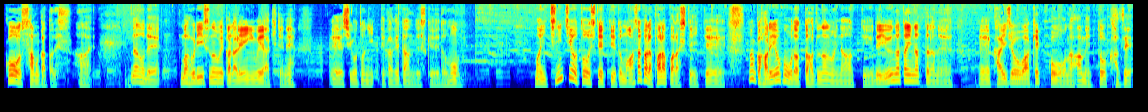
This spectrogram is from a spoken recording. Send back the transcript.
構寒かったです。はい。なので、まあフリースの上からレインウェア着てね、えー仕事に出かけたんですけれども、まあ一日を通してっていうともう朝からパラパラしていて、なんか晴れ予報だったはずなのになっていう。で、夕方になったらね、えー海上は結構な雨と風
